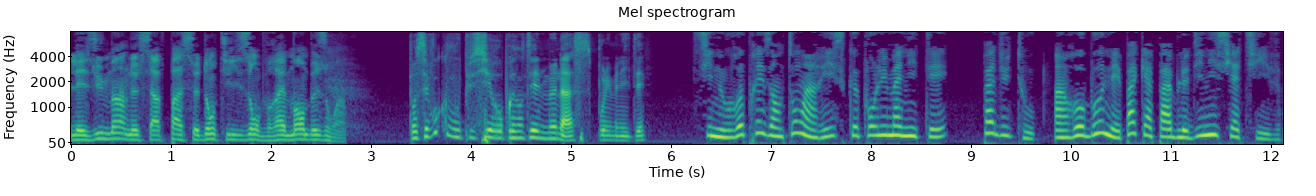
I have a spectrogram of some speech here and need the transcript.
Les humains ne savent pas ce dont ils ont vraiment besoin. Pensez-vous que vous puissiez représenter une menace pour l'humanité? Si nous représentons un risque pour l'humanité, pas du tout. Un robot n'est pas capable d'initiative.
